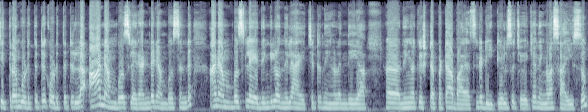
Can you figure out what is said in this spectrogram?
ചിത്രം കൊടുത്തിട്ട് കൊടുത്തിട്ടുള്ള ആ നമ്പേഴ്സിൽ രണ്ട് നമ്പേഴ്സ് ഉണ്ട്. ആ നമ്പേഴ്സിൽ ഏതെങ്കിലും ഒന്നിൽ അയച്ചിട്ട് നിങ്ങൾ എന്ത് ചെയ്യുക? നിങ്ങൾക്ക് ഇഷ്ടപ്പെട്ട ആ ബയസിന്റെ ഡീറ്റെയിൽസ് ചോദിക്കുക നിങ്ങളെ സൈസും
